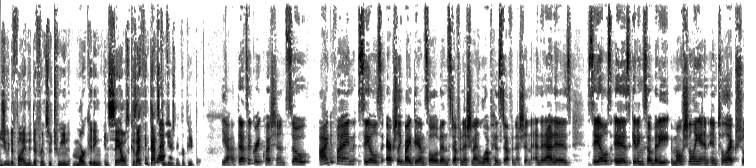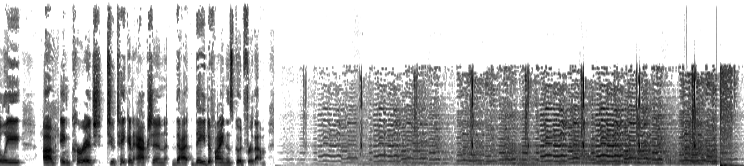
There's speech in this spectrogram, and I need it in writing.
would you define the difference between marketing and sales? Because I think that's yeah. confusing for people. Yeah, that's a great question. So I define sales actually by Dan Sullivan's definition. I love his definition. And that is sales is getting somebody emotionally and intellectually um, encouraged to take an action that they define as good for them.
